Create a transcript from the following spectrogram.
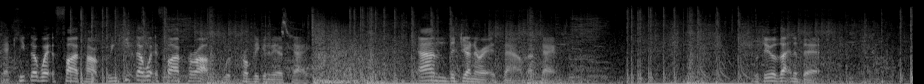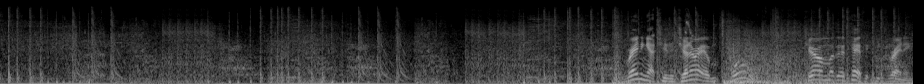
Yeah, keep that weight of firepower up. If we can keep that weight of firepower up, we're probably going to be okay. And the generator's down. Okay. We'll deal with that in a bit. Raining actually, the generator... Ooh! Generator might be okay if it keeps raining.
